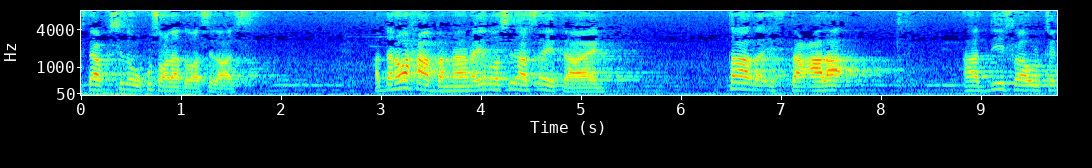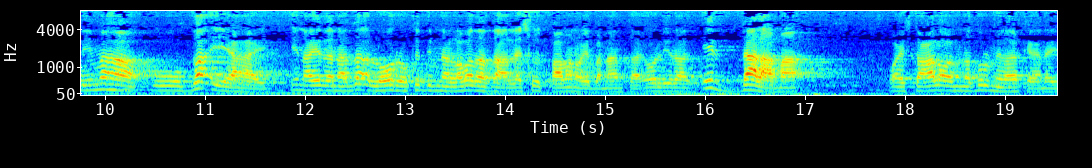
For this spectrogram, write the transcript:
Kitaabka sida uu ku socda hadda waa sidaas. Haddana waxaa bannaan iyadoo sidaas ay tahay taada iftacala haddii faa-ul kelimaha uu da yahay in ayadana da loo rog kadibna labada da la isu idqaamana way bannaan tahay oo la yidhahdo id dalama. Waa iftacalo oo mina dulmi laga keenay.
